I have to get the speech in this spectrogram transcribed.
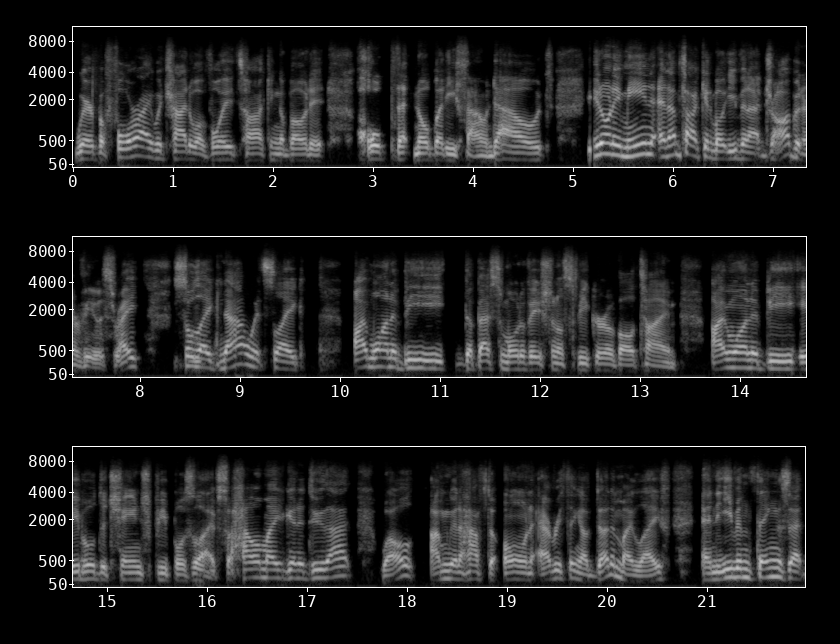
Where before I would try to avoid talking about it, hope that nobody found out. You know what I mean? And I'm talking about even at job interviews, right? So, mm-hmm. like, now it's like, I want to be the best motivational speaker of all time. I want to be able to change people's lives. So, how am I going to do that? Well, I'm going to have to own everything I've done in my life and even things that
